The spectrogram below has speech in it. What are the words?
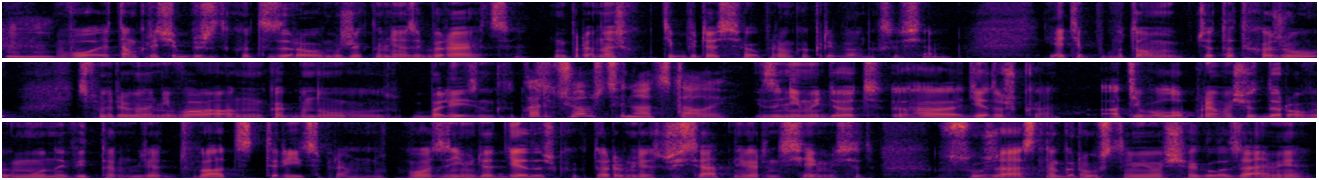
Мгм. Вот, и там, короче, бежит какой-то здоровый мужик, на нее забирается. Ну, прям, знаешь, как типа ведет себя прям как ребенок совсем. Я типа потом что-то отхожу, смотрю на него, а он как бы, ну, болезнь. Короче, умственно отсталый. И за ним идет э, дедушка. А типа лоб прям вообще здоровый, ему на вид там лет 20-30 прям. Вот, за ним идет дедушка, которому лет 60, наверное, 70, с ужасно грустными вообще глазами,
